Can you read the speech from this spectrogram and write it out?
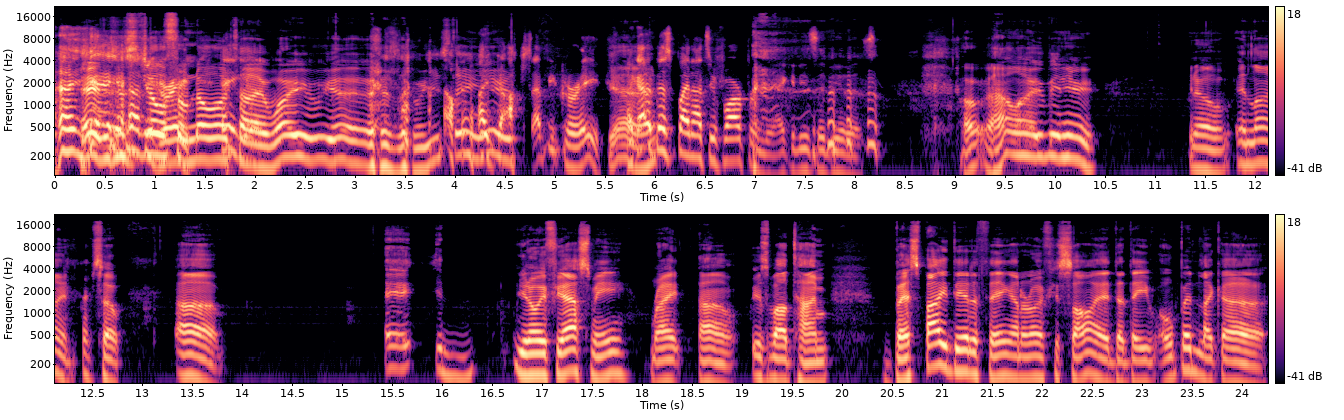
Hey, this yeah, is Joe from No On Hey, Time. Why are you? Yeah, it's like, will you Oh my here? gosh, that'd be great. Yeah, I got a? Best Buy not too far from me. I could easily do this. how, how long have you been here? You know, in line. So, uh, it, it- you know, if you ask me, right, uh, it's about time. Best Buy did a thing. I don't know if you saw it that they opened like a.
